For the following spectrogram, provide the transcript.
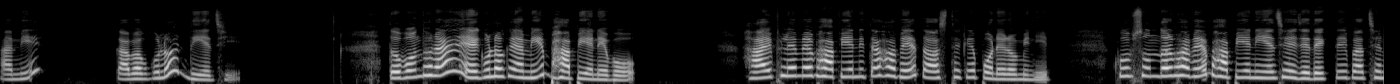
আমি কাবাবগুলো দিয়েছি। তো বন্ধুরা, এগুলোকে আমি ভাপিয়ে নেব। হাই ফ্লেমে ভাপিয়ে নিতে হবে দশ থেকে পনেরো মিনিট। খুব সুন্দরভাবে ভাপিয়ে নিয়েছে এই যে দেখতেই পাচ্ছেন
